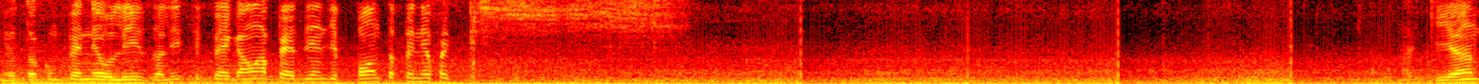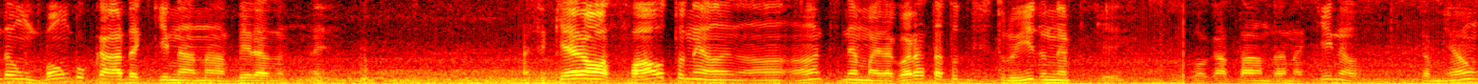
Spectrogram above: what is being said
Eu tô com pneu liso ali, se pegar uma pedrinha de ponta, o pneu faz. Que anda um bom bocado aqui na, na beira. Esse aqui era o asfalto, né? Antes, né? Mas agora tá tudo destruído, né? Porque o lugar tá andando aqui, né? Os caminhão.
